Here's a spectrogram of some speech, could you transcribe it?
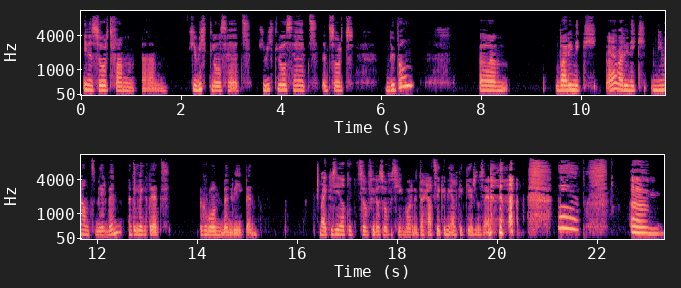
in een soort van um, gewichtloosheid. Gewichtloosheid, een soort bubbel. Um, waarin ik, waarin ik niemand meer ben en tegelijkertijd gewoon ben wie ik ben. Maar ik zie dat dit zo filosofisch ging worden. Dat gaat zeker niet elke keer zo zijn. um,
